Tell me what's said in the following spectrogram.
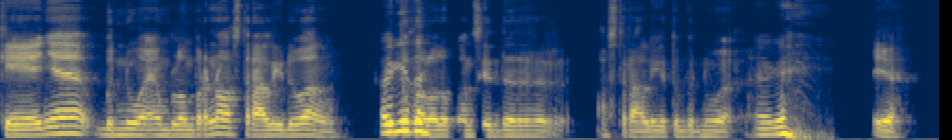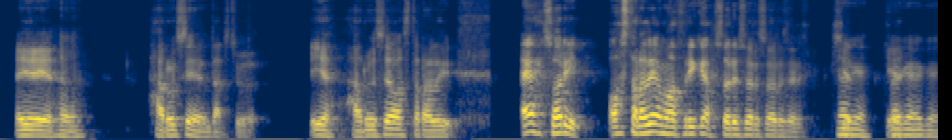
kayaknya benua yang belum pernah Australia doang. Oh itu gitu. kalau lu consider Australia itu benua. Oke. Okay. Iya, iya, iya. Harusnya ntar coba. Iya, harusnya Australia. Eh, sorry, Australia sama Afrika. Sorry, sorry, sorry, sorry. Oke, oke, oke.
